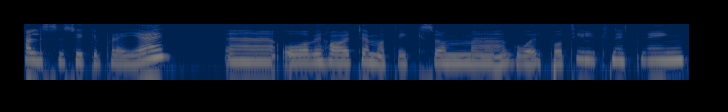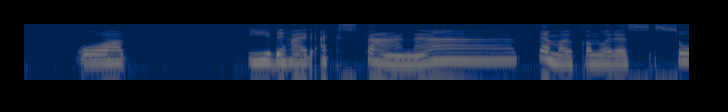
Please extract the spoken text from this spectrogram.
helsesykepleier. Eh, og vi har tematikk som eh, går på tilknytning. Og i de her eksterne temaukene våre så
